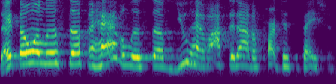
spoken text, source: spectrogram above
They throwing little stuff and have a little stuff. You have opted out of participation.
